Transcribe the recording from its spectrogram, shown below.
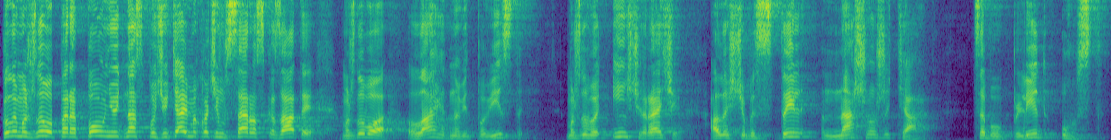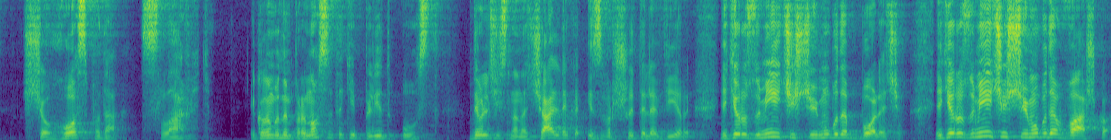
Коли, можливо, переповнюють нас почуття, і ми хочемо все розказати, можливо, лагідно відповісти, можливо, інші речі, але щоб стиль нашого життя це був плід уст, що Господа славлять. І коли ми будемо приносити такий плід уст, дивлячись на начальника і звершителя віри, які розуміючи, що йому буде боляче, які розуміючи, що йому буде важко,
